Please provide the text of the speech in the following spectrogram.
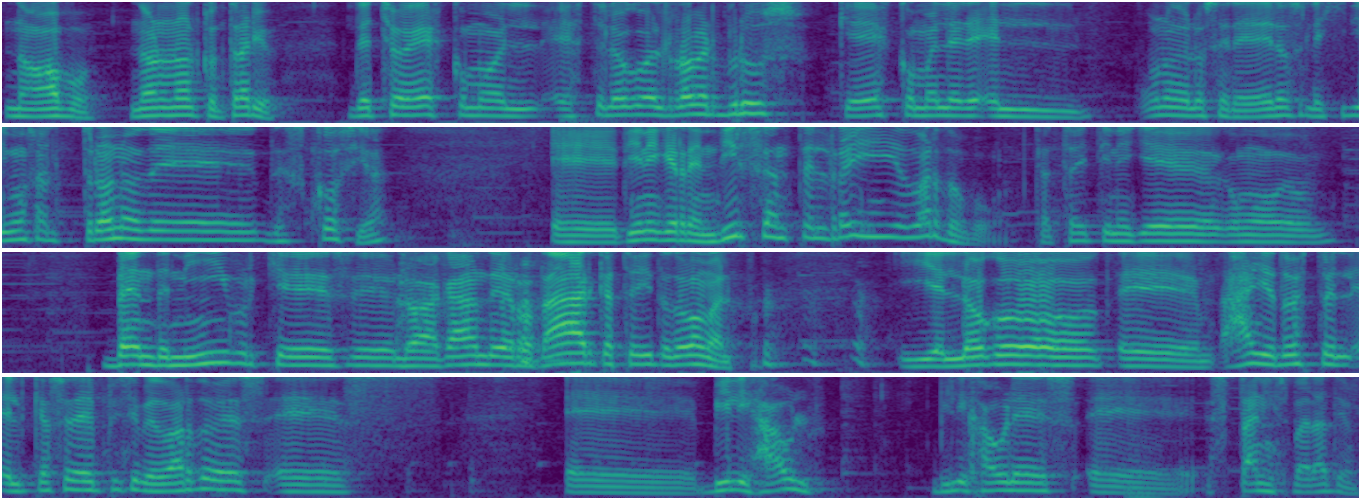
No, no, no, no, al contrario. De hecho, es como el, este loco, el Robert Bruce, que es como el, uno de los herederos legítimos al trono de, Escocia, eh, tiene que rendirse ante el rey Eduardo, po, ¿cachai? Tiene que como bend the knee porque se lo acaban de derrotar, ¿cachai? Todo mal. Y el loco, eh, ay, todo esto, el, hace del príncipe Eduardo es, es eh, Billy Howl. Billy Howl es eh, Stannis Baratheon.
